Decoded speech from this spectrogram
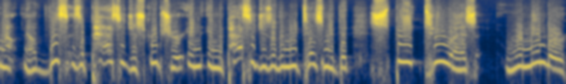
Now, now this is a passage of scripture in, in the passages of the New Testament that speak us. Remember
